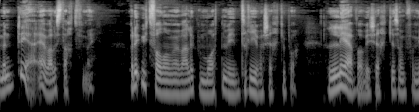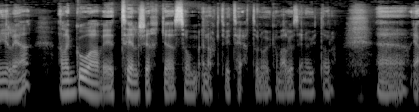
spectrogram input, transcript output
men det er veldig sterkt for meg. Og det utfordrer meg veldig på måten vi driver kirke på. Lever vi kirke som familie, eller går vi til kirke som en aktivitet, og noe vi kan velge oss inn og ut av? Eh, ja.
